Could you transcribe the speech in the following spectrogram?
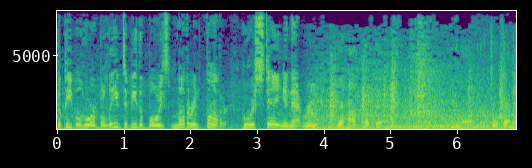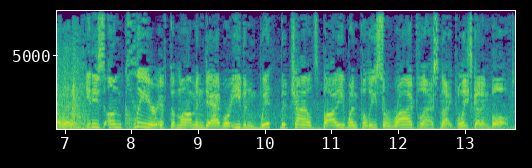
the people who are believed to be the boy's mother and father who were staying in that room. They handcuffed them. Took. It is unclear if the mom and dad were even with the child's body when police arrived last night. Police got involved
